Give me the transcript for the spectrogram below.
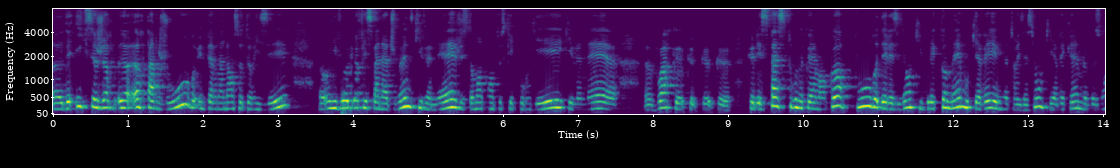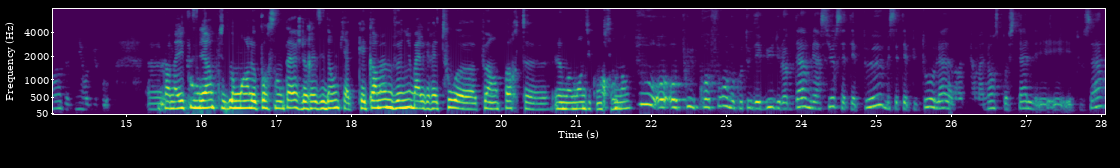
euh, de X euh, heures, par jour, une permanence autorisée euh, au niveau de l'office management qui venait justement prendre tout ce qui est courrier, qui venait voir que, que, que, que l'espace tourne quand même encore pour des résidents qui voulaient quand même ou qui avaient une autorisation, qui avaient quand même le besoin de venir au bureau. Euh, on a eu combien, plus ou moins, le pourcentage de résidents qui, est quand même venu malgré tout, peu importe le moment du confinement? au, au, plus profond, donc au tout début du lockdown, bien sûr, c'était peu, mais c'était plutôt là, la permanence postale et tout ça.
